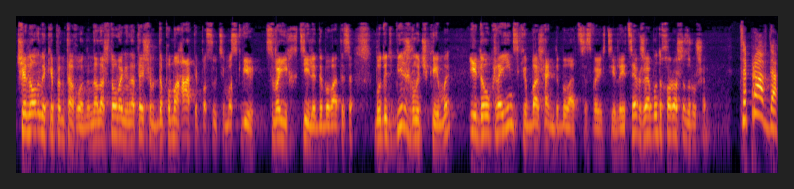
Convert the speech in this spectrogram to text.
чиновники Пентагону налаштовані на те, щоб допомагати по суті Москві своїх цілей добиватися, будуть більш гнучкими і до українських бажань добиватися своїх цілей. І це вже буде хороше зрушення. Це правда.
